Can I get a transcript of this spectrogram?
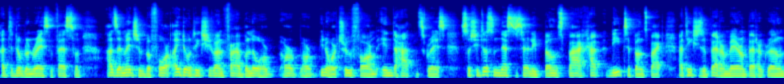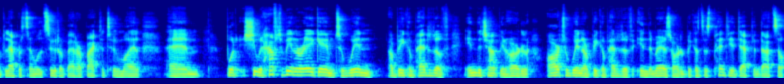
at the Dublin Racing Festival. As I mentioned before, I don't think she ran far below her, her, her you know her true form in the Hatton's Grace, so she doesn't necessarily bounce back, need to bounce back. I think she's a better mare on better ground. Leopardstown will suit her better back to two mile. Um, but she would have to be in her A game to win or be competitive in the champion hurdle or to win or be competitive in the mayor's hurdle because there's plenty of depth in that. So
